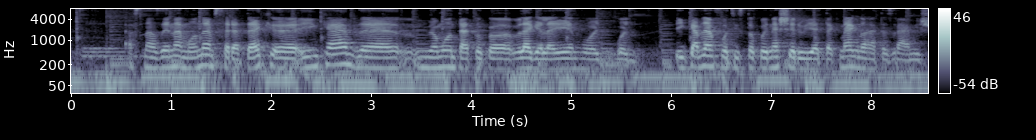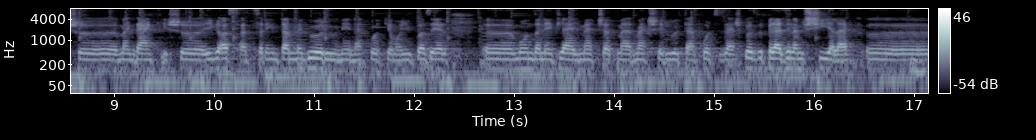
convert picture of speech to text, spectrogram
Azt azért nem, nem szeretek inkább, de mivel mondtátok a legelején, hogy, hogy inkább nem fociztok, hogy ne sérüljetek meg, na hát ez rám is, meg ránk is igaz, hát szerintem meg örülnének, hogyha mondjuk azért mondanék le egy meccset, mert megsérültem focizás közben, például ezért nem is síelek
